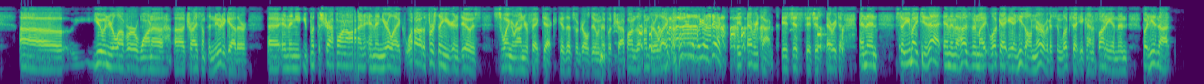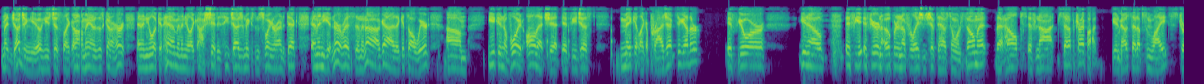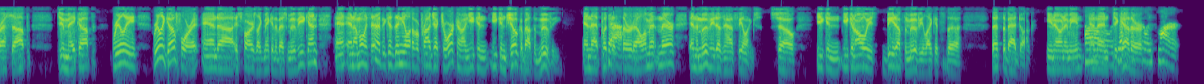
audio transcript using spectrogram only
uh, you and your lover want to uh, try something new together, uh, and then you, you put the strap on on, and then you're like, well, the first thing you're going to do is swing around your fake dick, because that's what girls do when they put strap-ons on. They're like, oh, look at a dick. It's every time. It's just, it's just every time. And then, so you might do that, and then the husband might look at you, and he's all nervous and looks at you kind of funny, and then, but he's not judging you. He's just like, oh man, is this going to hurt? And then you look at him and then you're like, oh shit, is he judging me because I'm swinging around a dick? And then you get nervous and then, oh god, it gets all weird. Um, you can avoid all that shit if you just make it like a project together. If you're, you know, if you, if you're in an open enough relationship to have someone film it, that helps. If not, set up a tripod, you know, set up some lights, dress up, do makeup really really go for it and uh as far as like making the best movie you can. And and I'm only saying that because then you'll have a project you're working on. You can you can joke about the movie and that puts yeah. a third element in there and the movie doesn't have feelings. So you can you can always beat up the movie like it's the that's the bad dog. You know what I mean? Oh, and then together yeah, really smart.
